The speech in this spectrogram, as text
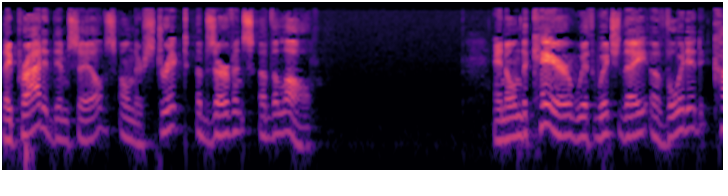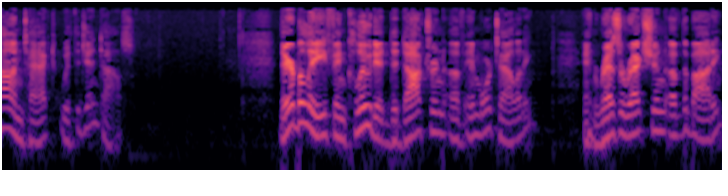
They prided themselves on their strict observance of the law and on the care with which they avoided contact with the Gentiles. Their belief included the doctrine of immortality and resurrection of the body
